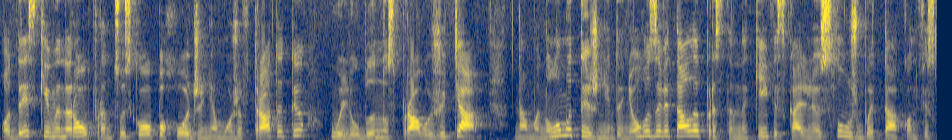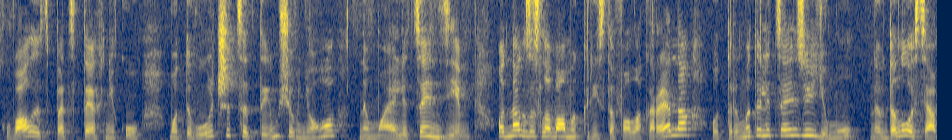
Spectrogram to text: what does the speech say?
Одеський винороб французького походження може втратити улюблену справу життя. На минулому тижні до нього завітали представники фіскальної служби та конфіскували спецтехніку, мотивуючи це тим, що в нього немає ліцензії. Однак, за словами Крістофа Лакарена, отримати ліцензію йому не вдалося.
